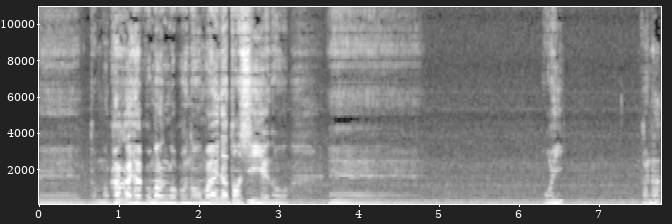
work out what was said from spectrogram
えー、と、まあ、加賀百万石の前田利家の、えー、おいかな？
